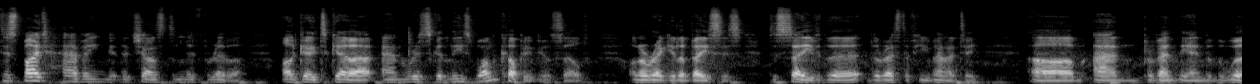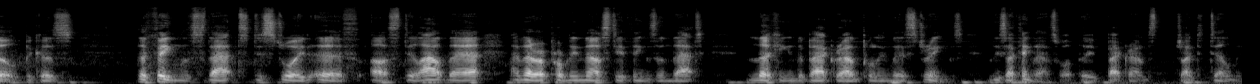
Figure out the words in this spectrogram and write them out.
despite having the chance to live forever, are going to go out and risk at least one copy of yourself on a regular basis to save the, the rest of humanity um, and prevent the end of the world because the things that destroyed Earth are still out there, and there are probably nastier things than that lurking in the background pulling their strings. At least I think that's what the background's trying to tell me.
